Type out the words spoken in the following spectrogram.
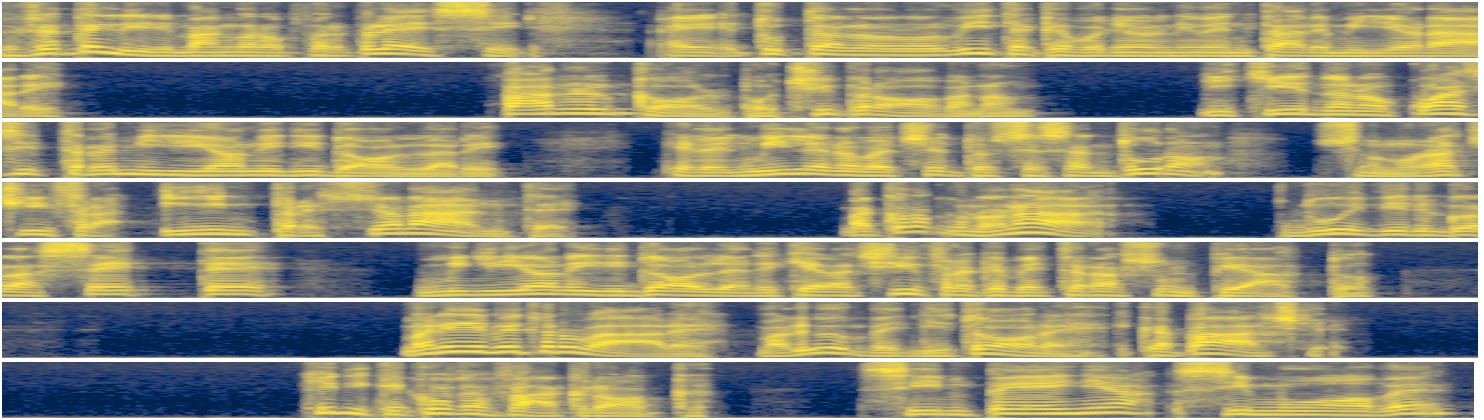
I fratelli rimangono perplessi. È tutta la loro vita che vogliono diventare milionari. Fanno il colpo, ci provano. Gli chiedono quasi 3 milioni di dollari, che nel 1961 sono una cifra impressionante. Ma Croc non ha 2,7 milioni di dollari, che è la cifra che metterà sul piatto ma li deve trovare, ma lui è un venditore, è capace. Quindi che cosa fa Croc? Si impegna, si muove,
